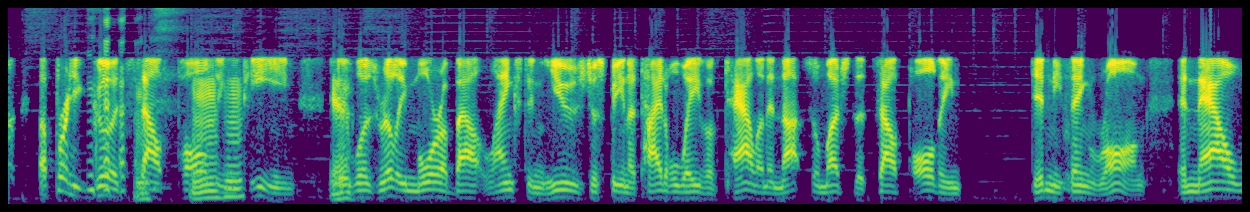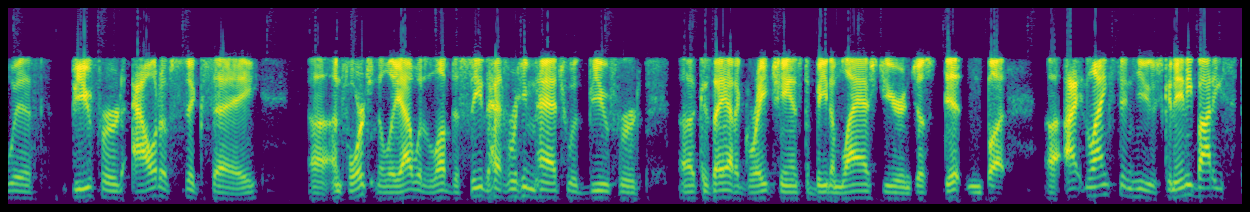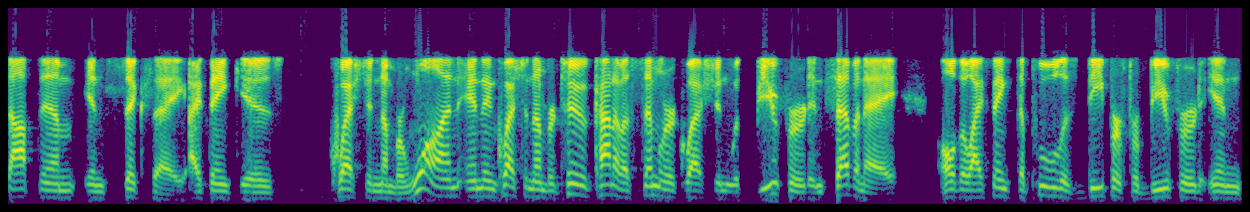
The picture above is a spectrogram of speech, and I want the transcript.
a pretty good South Paulding mm-hmm. team. Yeah. It was really more about Langston Hughes just being a tidal wave of talent and not so much that South Paulding did anything wrong. And now with Buford out of 6A, uh, unfortunately, I would love to see that rematch with Buford because uh, they had a great chance to beat them last year and just didn't. But uh, I, Langston Hughes, can anybody stop them in 6A? I think is – question number one. And then question number two, kind of a similar question with Buford in 7A, although I think the pool is deeper for Buford in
